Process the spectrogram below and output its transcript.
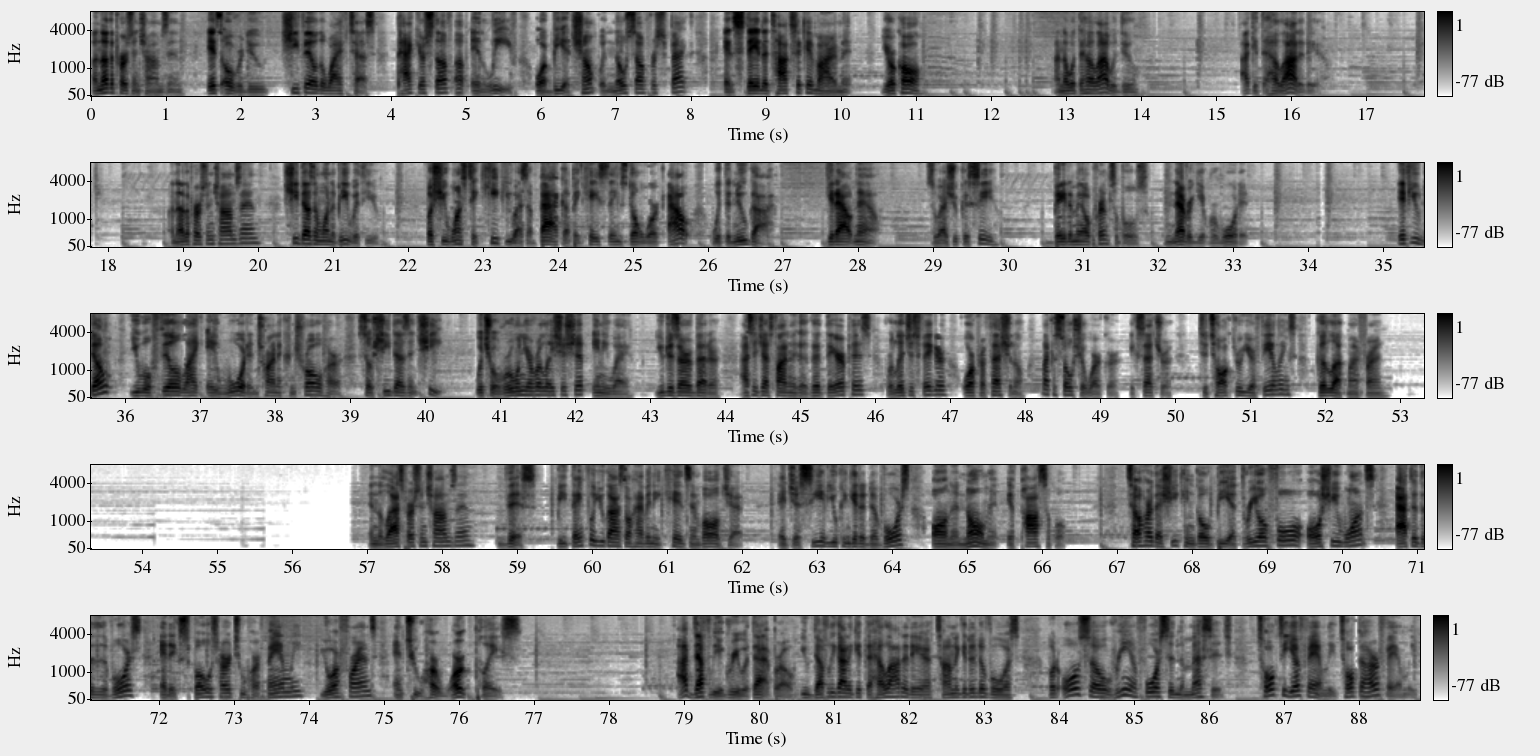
Another person chimes in. It's over, dude. She failed the wife test. Pack your stuff up and leave, or be a chump with no self respect and stay in a toxic environment. Your call. I know what the hell I would do. I get the hell out of there. Another person chimes in. She doesn't want to be with you, but she wants to keep you as a backup in case things don't work out with the new guy. Get out now. So as you can see, beta male principles never get rewarded. If you don't, you will feel like a warden trying to control her so she doesn't cheat which will ruin your relationship anyway. You deserve better. I suggest finding a good therapist, religious figure, or professional like a social worker, etc., to talk through your feelings. Good luck, my friend. And the last person chimes in this be thankful you guys don't have any kids involved yet, and just see if you can get a divorce or an annulment if possible. Tell her that she can go be a 304 all she wants after the divorce and expose her to her family, your friends, and to her workplace. I definitely agree with that, bro. You definitely got to get the hell out of there. Time to get a divorce, but also reinforcing the message. Talk to your family, talk to her family,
